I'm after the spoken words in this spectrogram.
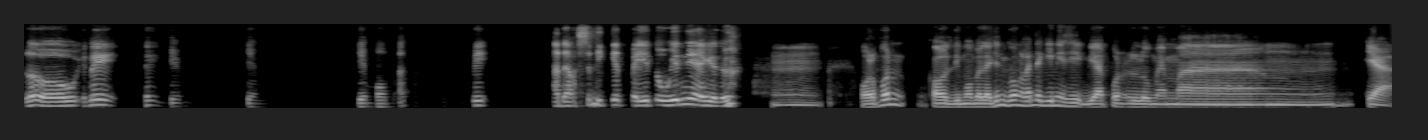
halo, ini ini game game game MOBA tapi ada sedikit pay to win-nya gitu. Hmm. Walaupun kalau di Mobile Legend gue ngeliatnya gini sih, biarpun lu memang ya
